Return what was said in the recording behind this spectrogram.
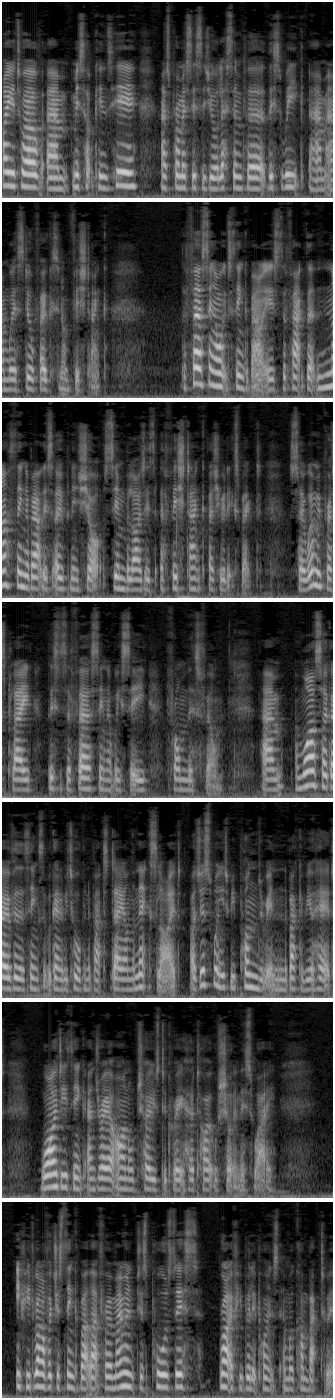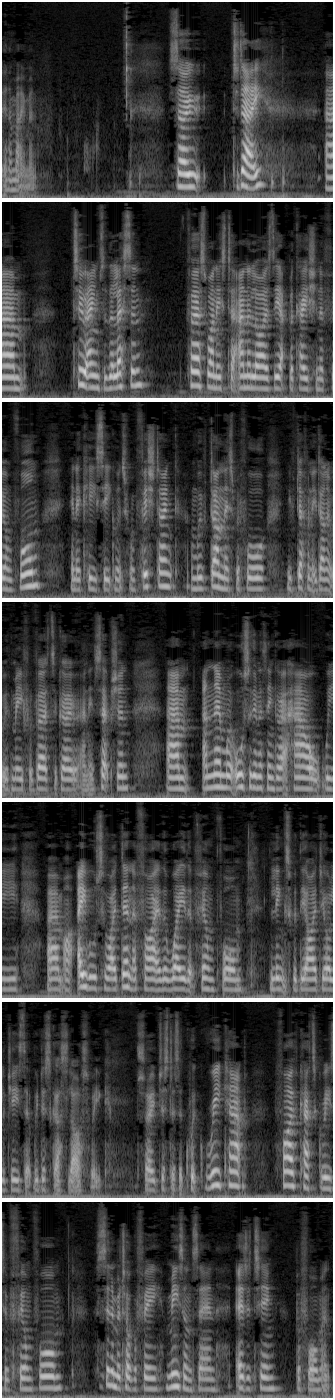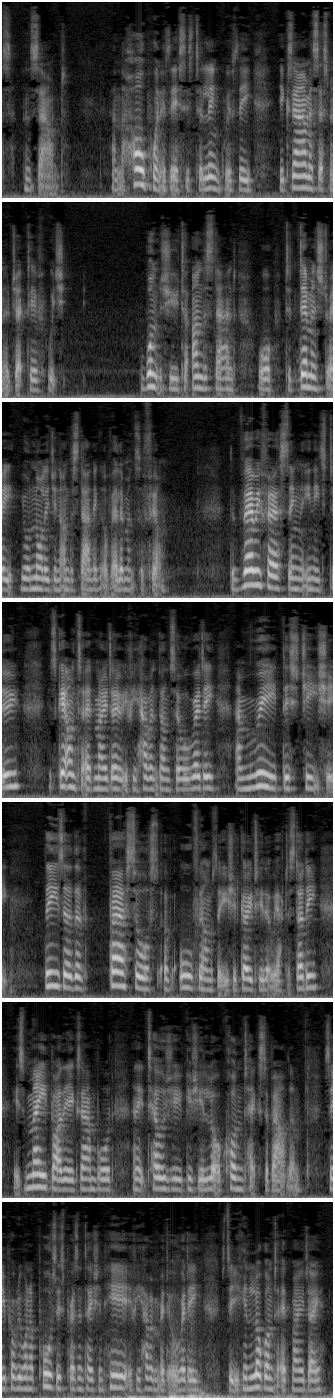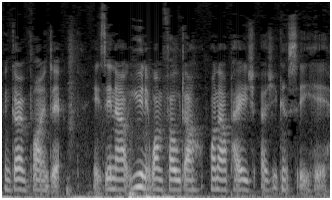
Hi Year 12, um, Miss Hopkins here. As promised, this is your lesson for this week, um, and we're still focusing on fish tank. The first thing I want you to think about is the fact that nothing about this opening shot symbolises a fish tank as you would expect. So when we press play, this is the first thing that we see from this film. Um, and whilst I go over the things that we're going to be talking about today on the next slide, I just want you to be pondering in the back of your head why do you think Andrea Arnold chose to create her title shot in this way? If you'd rather just think about that for a moment, just pause this, write a few bullet points, and we'll come back to it in a moment. So, today, um, two aims of the lesson. First one is to analyse the application of film form in a key sequence from Fish Tank, and we've done this before. You've definitely done it with me for Vertigo and Inception. Um, and then we're also going to think about how we um, are able to identify the way that film form links with the ideologies that we discussed last week. So, just as a quick recap, five categories of film form cinematography, mise en scène, editing, performance, and sound. And the whole point of this is to link with the exam assessment objective, which wants you to understand or to demonstrate your knowledge and understanding of elements of film. The very first thing that you need to do is get onto Edmodo if you haven't done so already and read this cheat sheet. These are the first source of all films that you should go to that we have to study. It's made by the exam board and it tells you, gives you a lot of context about them. So you probably want to pause this presentation here if you haven't read it already so that you can log on to Edmodo and go and find it. It's in our Unit 1 folder on our page as you can see here.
